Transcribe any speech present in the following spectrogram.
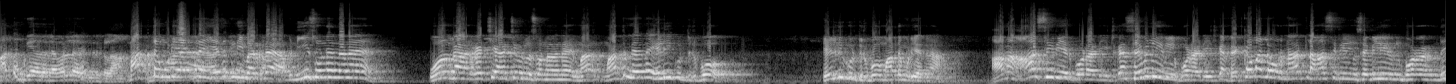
மாத்த முடியாத லெவல்ல இருந்திருக்கலாம். மாத்த முடியாதுன்னா எதுக்கு நீ வரல அப்ப நீ சொன்னது தானே. உங்க கட்சி ஆட்சியர்ல சொன்னதானே மாத்திரம் எழுதி கொடுத்துட்டு போ. எழுதி கொடுத்துட்டு போ மாற்ற முடியாதுண்ணா. அவன் ஆசிரியர் போராடிட்டு இருக்கான் செவிலியர்கள் போராடிட்டு இருக்கான். வெக்கமல்ல ஒரு நாட்டில் ஆசிரியர்கள் செவிலியர்கள் போராடுறது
